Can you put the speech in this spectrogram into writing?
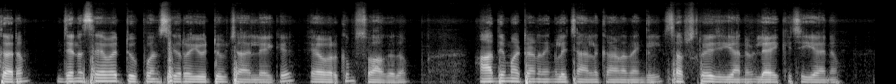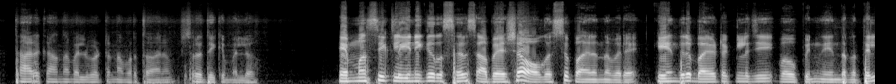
നമസ്കാരം. Janaseva two point zero YouTube ചാനലിലേക്ക് ഏവർക്കും സ്വാഗതം. ആദ്യമായിട്ടാണ് നിങ്ങൾ ഈ ചാനൽ കാണുന്നതെങ്കിൽ സബ്സ്ക്രൈബ് ചെയ്യാനും ലൈക്ക് ചെയ്യാനും താഴെ കാണുന്ന ബെൽ ബട്ടൺ അമർത്താനും ശ്രദ്ധിക്കുമല്ലോ. M S C clinical research അപേക്ഷ ഓഗസ്റ്റ് പതിനൊന്ന് വരെ. കേന്ദ്ര ബയോടെക്നോളജി വകുപ്പിന് നിയന്ത്രണത്തിൽ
